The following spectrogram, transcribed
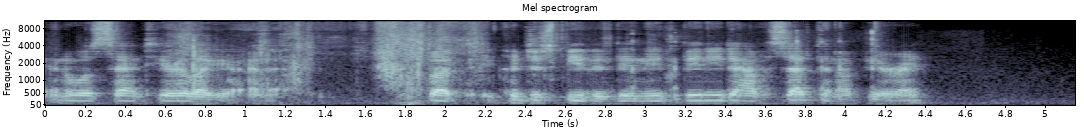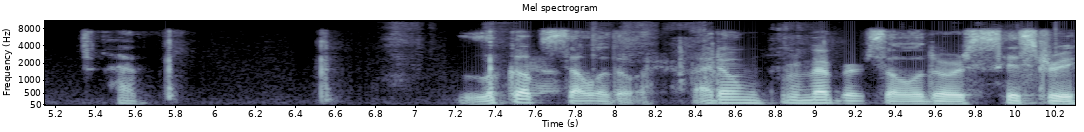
and was sent here. Like, and, but it could just be that they need they need to have a Septon up here, right? Look up Cellador. I don't remember Cellador's history.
